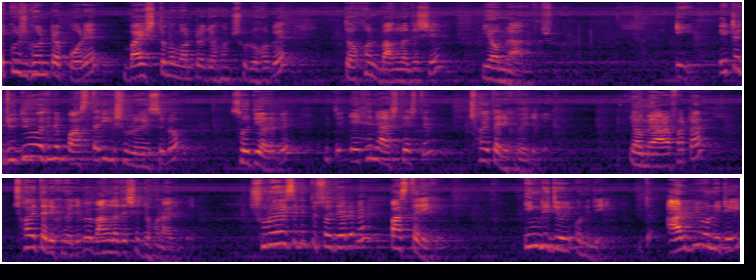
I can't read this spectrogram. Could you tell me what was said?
একুশ ঘণ্টা পরে বাইশতম ঘণ্টা যখন শুরু হবে, তখন বাংলাদেশে ইয়মে আরাফা শুরু এই এটা যদিও এখানে পাঁচ তারিখে শুরু হয়েছিল সৌদি আরবে, কিন্তু এখানে আসতে আসতে ছয় তারিখ হয়ে যাবে। ইয়মে আরাফাটা ছয় তারিখ হয়ে যাবে, বাংলাদেশে যখন আসবে। শুরু হয়েছে কিন্তু সৌদি আরবে পাঁচ তারিখে, ইংরেজি অনুযায়ী। কিন্তু আরবি অনুযায়ী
